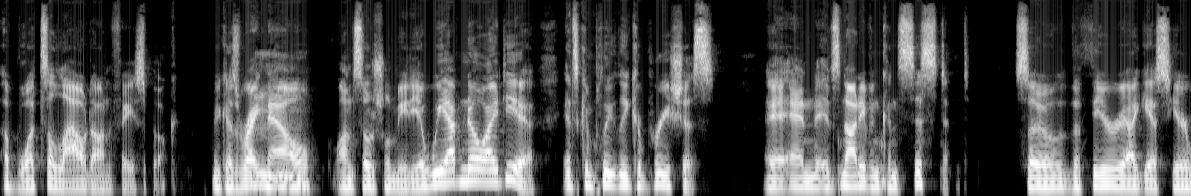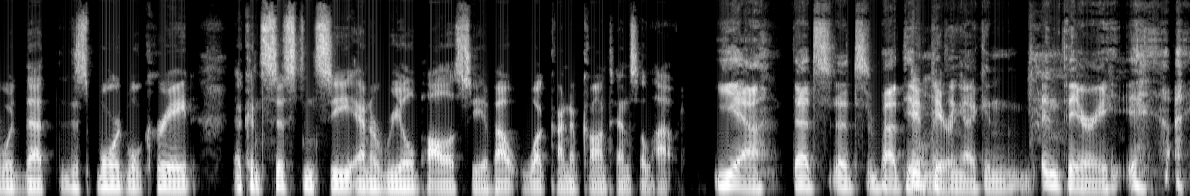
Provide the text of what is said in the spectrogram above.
of what's allowed on Facebook because right mm-hmm. now on social media we have no idea. It's completely capricious and it's not even consistent. So the theory, I guess, here would that this board will create a consistency and a real policy about what kind of content's allowed. Yeah, that's that's about the in only theory. thing I can. In theory,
